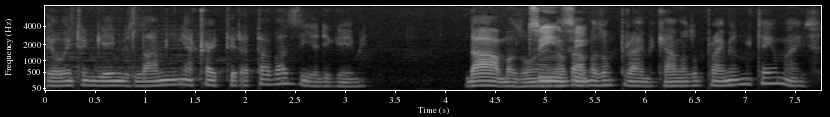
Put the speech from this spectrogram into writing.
eu entro em games lá, minha carteira tá vazia de game. Da Amazon, né? Sim, não sim. da Amazon Prime, que a Amazon Prime eu não tenho mais.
